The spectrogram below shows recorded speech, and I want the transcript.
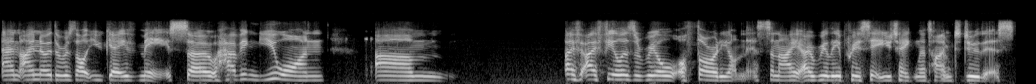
and I know the result you gave me. So, having you on, um, I, I feel is a real authority on this, and I, I really appreciate you taking the time to do this.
